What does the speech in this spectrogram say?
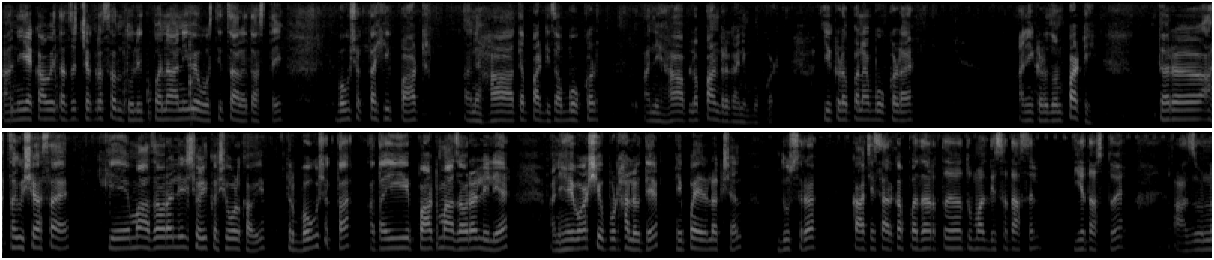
आणि एका वेताचं चक्र संतुलितपणा आणि व्यवस्थित चालत असते. बघू शकता ही पाठ आणि हा त्या पाठीचा बोकड आणि हा आपला पांढरकानी बोकड. इकडं पण आहे बोकड आहे आणि इकडं दोन पाठी. तर आजचा विषय असा आहे की माझावर आलेली शेळी कशी ओळखावी? तर बघू शकता आता ही पाठ माझावर आलेली आहे आणि हे बघा शेपूट हलवते हे पहिलं लक्षण. दुसरं काचेसारखा पदार्थ तुम्हाला दिसत असेल येत असतोय. अजून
